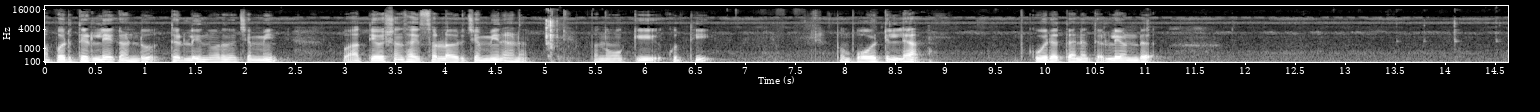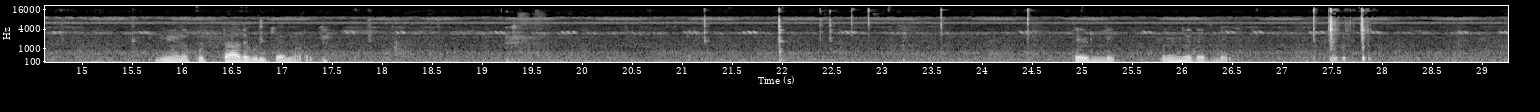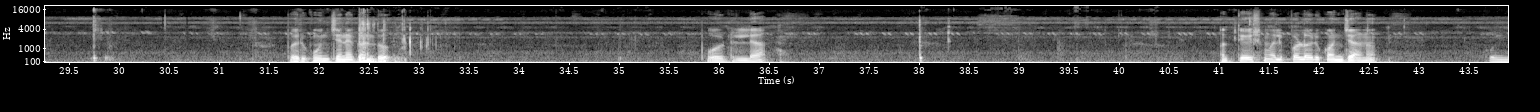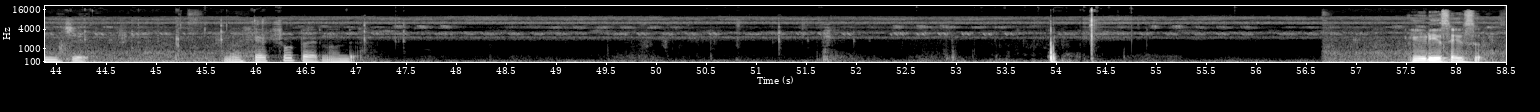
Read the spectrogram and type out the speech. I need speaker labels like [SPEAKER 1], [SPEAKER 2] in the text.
[SPEAKER 1] അപ്പോൾ ഒരു തെള്ളിയെ കണ്ടു. തെള്ളി എന്ന് പറയുന്നത് ചെമ്മീൻ. അപ്പോൾ അത്യാവശ്യം സൈസുള്ള ഒരു ചെമ്മീനാണ്. അപ്പം നോക്കി കുത്തി. അപ്പം പോയിട്ടില്ല. കൂരത്തന്നെ തെള്ളിയുണ്ട്.
[SPEAKER 2] ഇനിയാണ് കുത്താതെ പിടിക്കാന്ന് പറയും തെള്ളി കുഞ്ഞു തെള്ളി.
[SPEAKER 1] ഇപ്പോൾ ഒരു കുഞ്ചനെ കണ്ടു. പോയിട്ടില്ല. അത്യാവശ്യം വലിപ്പമുള്ള ഒരു കൊഞ്ചാണ്.
[SPEAKER 2] കുഞ്ച്. ഹെഡ് ഷോട്ടായിരുന്നു അവന്റെ.
[SPEAKER 1] Medium size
